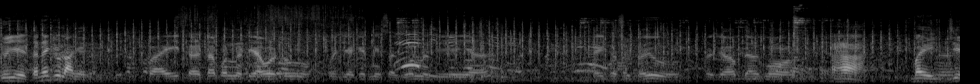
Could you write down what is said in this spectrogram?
જોઈએ તને કેવું લાગે? છે ભાઈ તરતા પણ નથી આવડતું. જેકેટની સગવડ નથી અહીંયા. કંઈ કશું થયું? તો જવાબદાર કોણ? હા. ભાઈ જે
